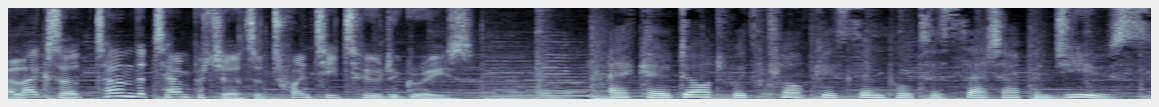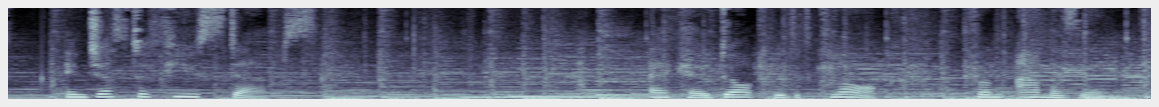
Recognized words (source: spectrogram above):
Alexa, turn the temperature to 22 degrees. Echo Dot with Clock is simple to set up and use in just a few steps. Echo Dot with Clock from Amazon.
